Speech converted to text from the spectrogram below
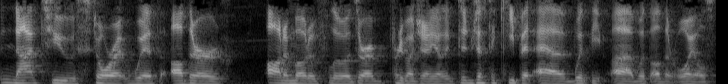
not to store it with other automotive fluids or pretty much any other, to, just to keep it uh, with the uh, with other oils.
